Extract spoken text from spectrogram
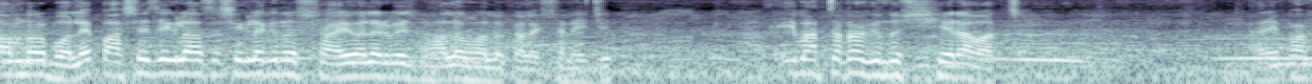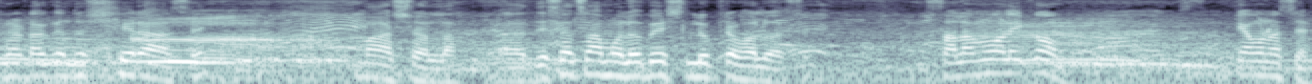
দাম দর বলে। পাশে যেগুলো আছে, সেগুলো কিন্তু শাহিওয়ালের বেশ ভালো ভালো কালেকশন এই যে, এই বাচ্চাটাও কিন্তু সেরা বাচ্চা। আর এই পাখরাটাও কিন্তু সেরা আছে। মাশাল্লাহ দেশাল ছাম হলেও বেশ লুকটা ভালো আছে। সালামু আলাইকুম। কেমন আছেন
